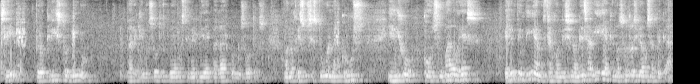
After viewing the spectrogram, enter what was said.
¿Sí? Pero Cristo vino para que nosotros pudiéramos tener vida y pagar por nosotros. Cuando Jesús estuvo en la cruz y dijo, consumado es, Él entendía nuestra condición, Él sabía que nosotros íbamos a pecar.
